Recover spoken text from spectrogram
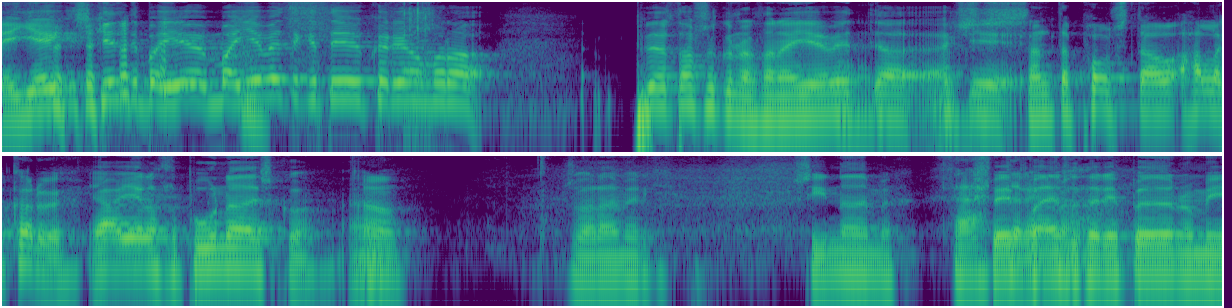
nei, ég skildi bara, ég, ma- ég veit ekki til hverju hann var að byggast afsökunar þannig að ég veit að ekki senda post á Halla Körfu. Já, ég er alltaf búin að þið sko en já, svaraði mér ekki. Sínaði mig. Þetta er svipaði eins og eitthvað. þegar ég bauði hann í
